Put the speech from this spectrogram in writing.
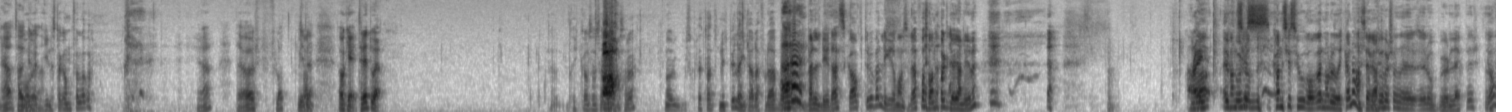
Ja, ta et våre bilde da. Instagram-følgere. Ja, det var flott bilde. Sånn. Ok, 3, 2, 1. Drikker altså, ser du, ser du? Nå skulle jeg ta et nytt bilde egentlig av det, for der, var veldig, der skapte du veldig grimase. Der forsvant faktisk øynene dine. Nei, jeg kanskje, sånn- kanskje surere når du drikker den, ser jeg. Du får sånne rumpehullepper. Ja.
